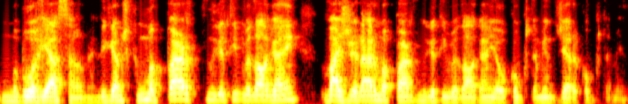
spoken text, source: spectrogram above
uma boa reação. É? Digamos que uma parte negativa de alguém vai gerar uma parte negativa de alguém ou o comportamento gera comportamento.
